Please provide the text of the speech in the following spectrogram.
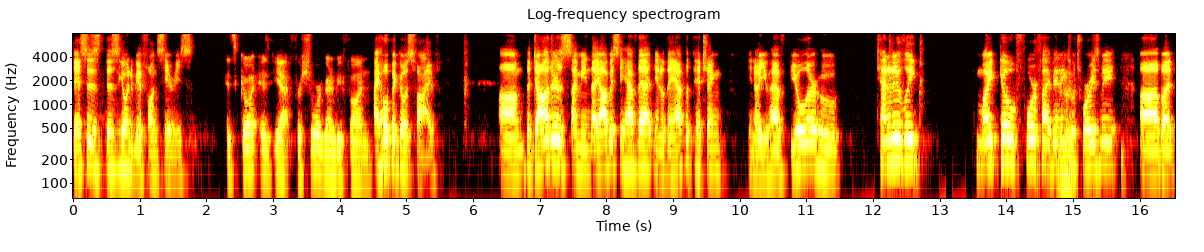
This is this is going to be a fun series. It's going is yeah for sure going to be fun. I hope it goes five. Um, the Dodgers, I mean, they obviously have that. You know, they have the pitching. You know, you have Buehler who tentatively might go four or five innings, Mhm. which worries me. Uh, but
